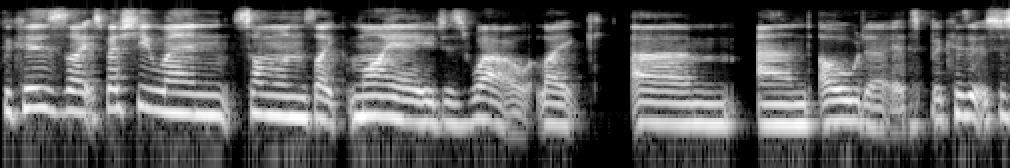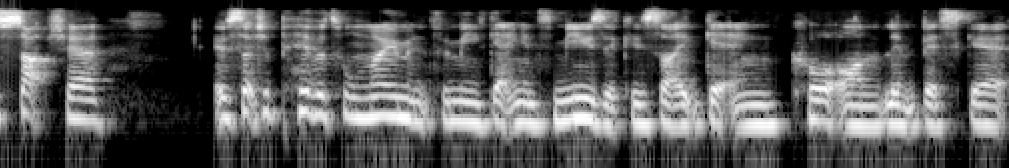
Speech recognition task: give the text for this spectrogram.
because like especially when someone's like my age as well like um, and older. It's because it was just such a it was such a pivotal moment for me getting into music. Is like getting caught on Limp Bizkit,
